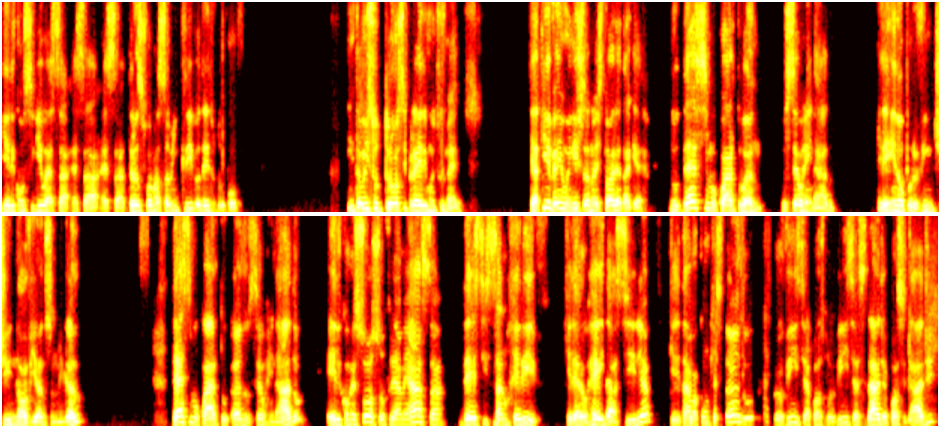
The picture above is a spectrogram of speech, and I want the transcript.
e ele conseguiu essa, essa, essa transformação incrível dentro do povo. Então isso trouxe para ele muitos méritos. E aqui vem o início da história da guerra. No 14 ano do seu reinado, ele reinou por 29 anos, se não me engano. 14 ano do seu reinado, ele começou a sofrer a ameaça desse Sanherib, que ele era o rei da Síria, que ele estava conquistando província após província, cidade após cidade,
